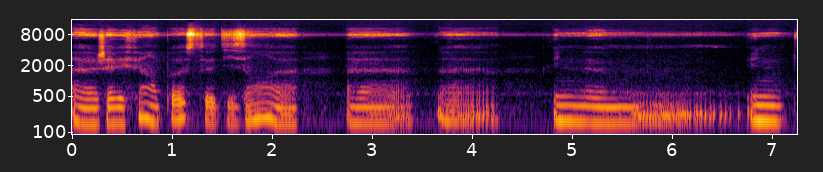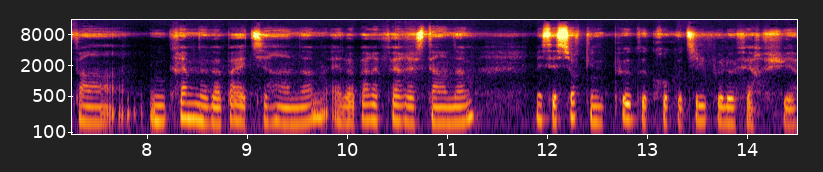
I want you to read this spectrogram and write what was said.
Euh, j'avais fait un post disant euh, euh une, crème ne va pas attirer un homme, elle va pas faire rester un homme, mais c'est sûr qu'une peau de crocodile peut le faire fuir.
